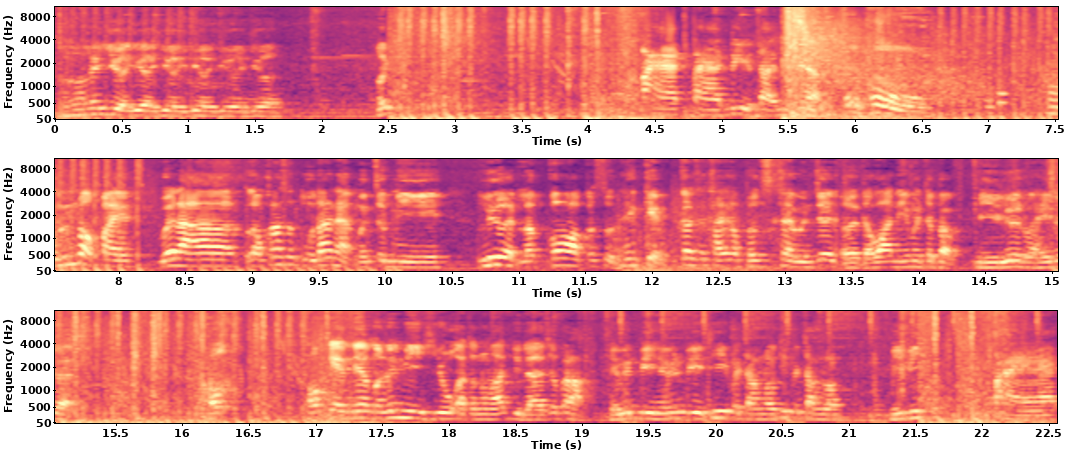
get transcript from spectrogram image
เฮ้ยเหยื่อเหยื่อเหยื่อเหยื่อเหยื่อเหยื่อเฮ้ยแตกแตกดิแตกดิเนี่ยโอ้โหผมลืมบอกไป เวลาเราฆ่าศัตรูได้เนี่ยมันจะมีเลือดแล้วก็กระสุนให้เก็บก็คล้ายๆกับเพิร์กสแคเวนเจอร์เออแต่ว่านนี้มันจะแบบมีเลือดมาให้ด้วย เพราะเกมเนี้ยมันไม่มีฮิวอัตโนมัติอยู่แล้วใช่ปะล่ะเฮเวนบีเฮเวนบีที่ประจำเราที่ประจำเรามีมีแตก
